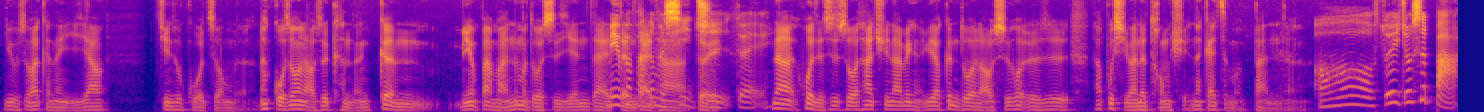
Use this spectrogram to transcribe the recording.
例如说，他可能也要进入国中了，那国中的老师可能更。没有办法那么多时间在等待他，对对。那或者是说他去那边可能遇到更多的老师，或者是他不喜欢的同学，那该怎么办呢？哦，所以就是把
